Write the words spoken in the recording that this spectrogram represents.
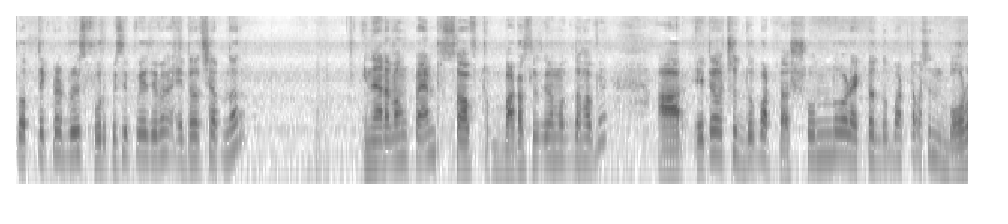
প্রত্যেকটা ড্রেস ফোর পিসে পেয়ে যাবেন। এটা হচ্ছে আপনার ইনার এবং প্যান্ট, সফট বাটার সিল্কের মধ্যে হবে। আর এটা হচ্ছে দোপাট্টা, সুন্দর একটা দোপাট্টা পাচ্ছেন, বড়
